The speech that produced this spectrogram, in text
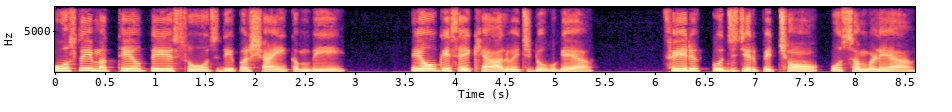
ਉਸ ਦੇ ਮੱਥੇ ਉੱਤੇ ਸੋਚ ਦੀ ਪਰਛਾਈ ਕੰਬੀ ਤੇ ਉਹ ਕਿਸੇ ਖਿਆਲ ਵਿੱਚ ਡੁੱਬ ਗਿਆ। ਫਿਰ ਕੁਝ ਚਿਰ ਪਿੱਛੋਂ ਉਹ ਸੰਭਲਿਆ।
